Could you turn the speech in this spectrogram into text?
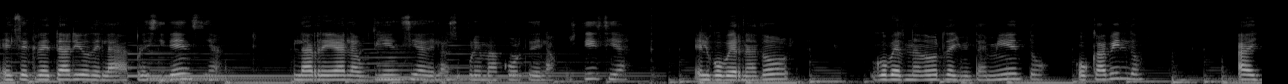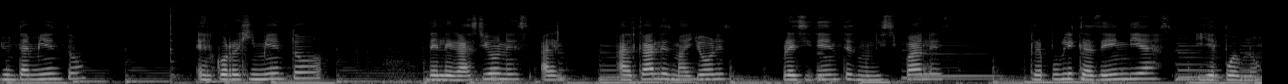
el secretario de la presidencia, la Real Audiencia de la Suprema Corte de la Justicia, el gobernador, gobernador de ayuntamiento o cabildo, ayuntamiento, el corregimiento, delegaciones, alcaldes mayores, presidentes municipales, repúblicas de Indias y el pueblo.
